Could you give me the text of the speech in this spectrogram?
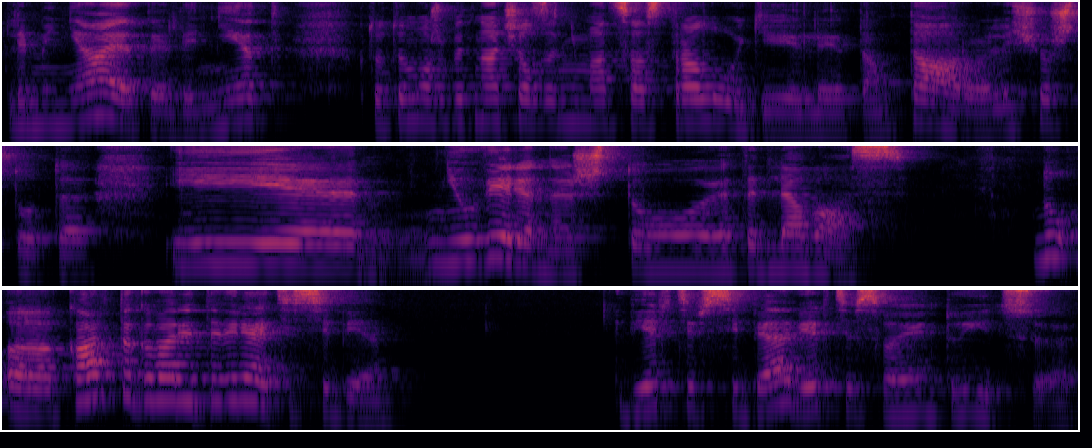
для меня это или нет. Кто-то, может быть, начал заниматься астрологией или там таро или еще что-то. И не уверены, что это для вас. Ну, э, карта говорит, доверяйте себе. Верьте в себя, верьте в свою интуицию.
